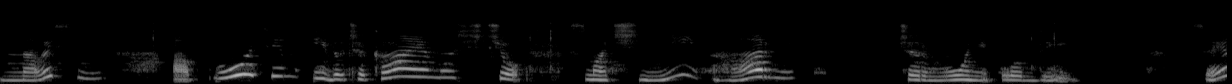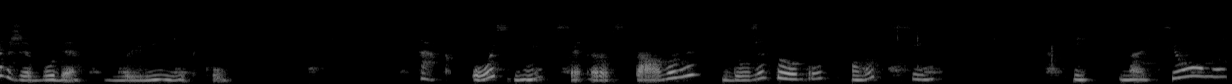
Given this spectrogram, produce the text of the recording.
навесні. А потім і дочекаємось, що смачні, гарні червоні плоди. Це вже буде влітку. Так, ось ми все розставили дуже добре. Молодці. І на цьому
